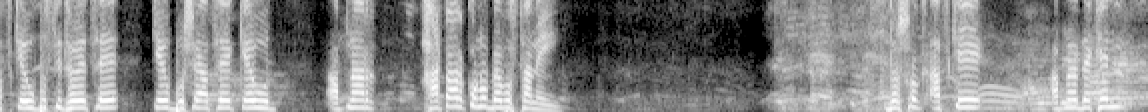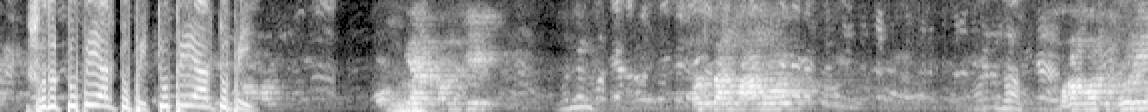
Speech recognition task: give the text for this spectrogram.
আজকে উপস্থিত হয়েছে, কেউ বসে আছে, কেউ আপনার হাঁটার কোনো ব্যবস্থা নেই। দর্শক, আজকে আপনারা দেখেন শুধু টুপি আর টুপি টুপি আর টুপি। মোহাম্মদ ঘুরি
